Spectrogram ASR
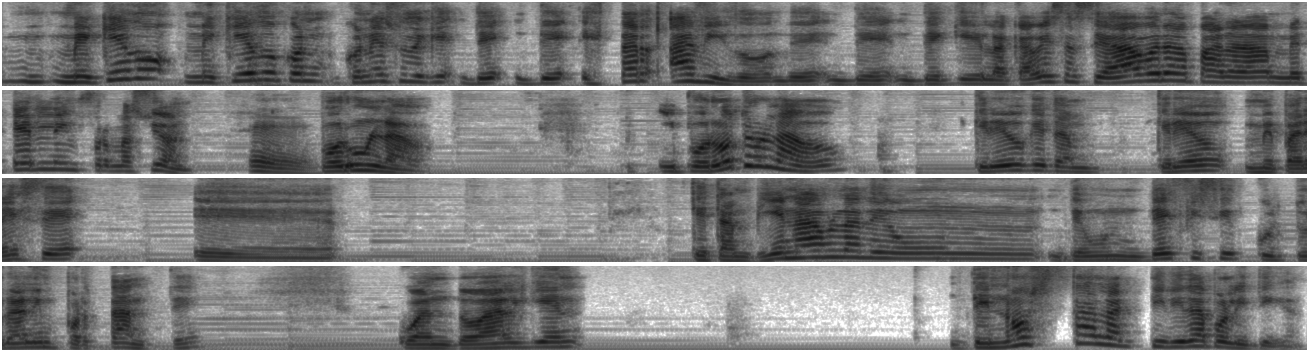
me quedo, me quedo con, con eso de, que, de, de estar ávido, de, de- de que la cabeza se abra para meterle información, Mm, por un lado. Y por otro lado, creo que tam- creo, me parece eh, que también habla de un, de un déficit cultural importante cuando alguien denosta la actividad política.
